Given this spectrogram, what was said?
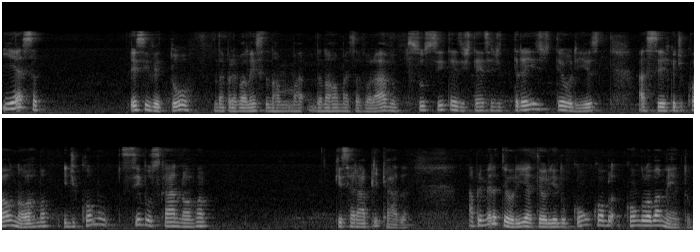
E essa, esse vetor da prevalência da norma, da norma mais favorável suscita a existência de três teorias acerca de qual norma e de como se buscar a norma que será aplicada. A primeira teoria é a teoria do conglobamento,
